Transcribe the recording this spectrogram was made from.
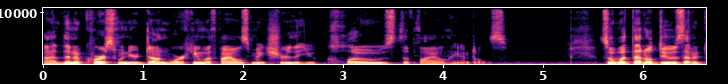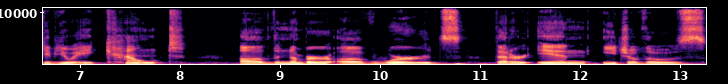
Uh, then, of course, when you're done working with files, make sure that you close the file handles. So what that'll do is that'll give you a count of the number of words that are in each of those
